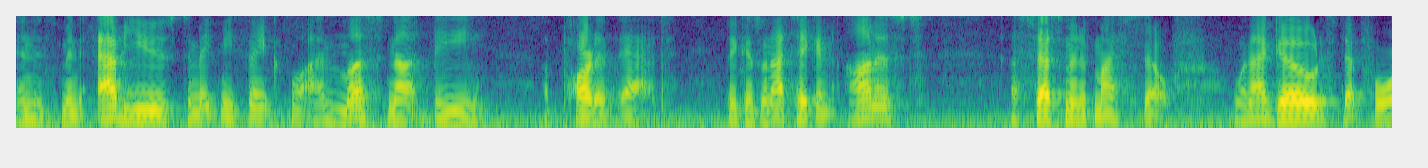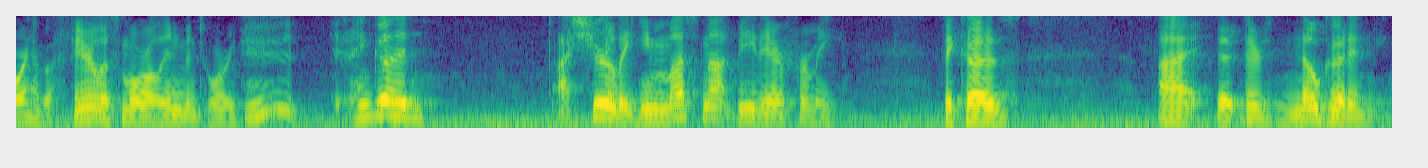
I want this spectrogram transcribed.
and it's been abused to make me think, well, I must not be a part of that. Because when I take an honest assessment of myself, when I go to step forward and have a fearless moral inventory, it ain't good. I surely, he must not be there for me because I, there, there's no good in me.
